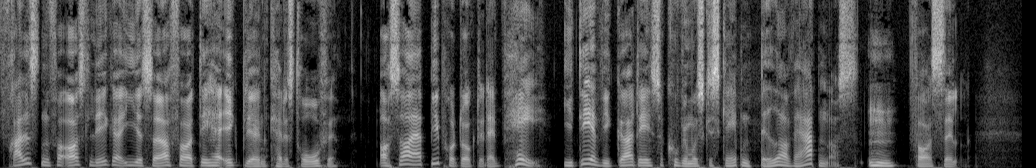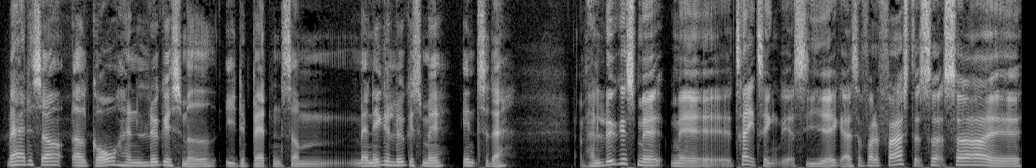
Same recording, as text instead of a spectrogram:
frelsen for os ligger i at sørge for, at det her ikke bliver en katastrofe. Og så er biproduktet, at hey, i det, at vi gør det, så kunne vi måske skabe en bedre verden også mm. for os selv. Hvad er det så, Al Gore han lykkes med i debatten, som man ikke lykkes med indtil da? Jamen, han lykkes med, med tre ting, vil jeg sige. Ikke? Altså for det første, så, så øh,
